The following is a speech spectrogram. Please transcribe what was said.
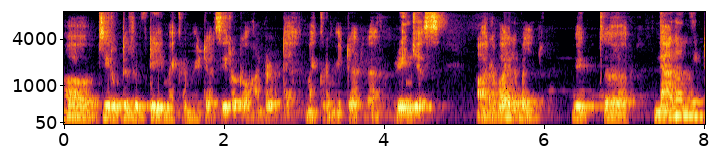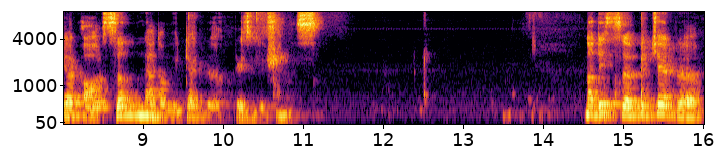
uh, 0 to 50 micrometer, 0 to 100 micrometer uh, ranges are available with uh, nanometer or sub-nanometer uh, resolutions. Now this uh, picture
